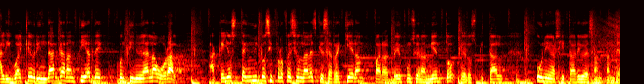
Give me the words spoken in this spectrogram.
al igual que brindar garantías de continuidad laboral a aquellos técnicos y profesionales que se requieran para el buen funcionamiento del Hospital Universitario de Santander.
